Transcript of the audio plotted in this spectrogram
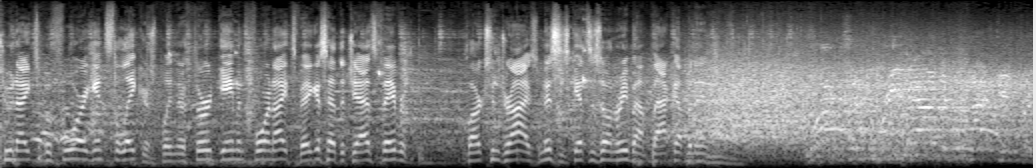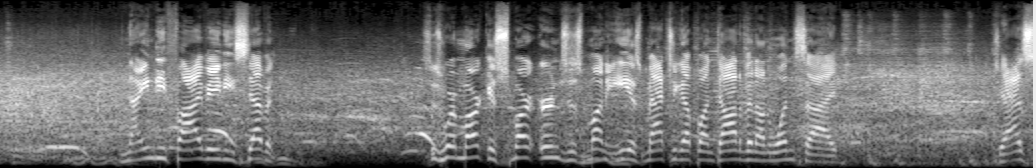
Two nights before against the Lakers, playing their third game in four nights. Vegas had the Jazz favored. Clarkson drives, misses, gets his own rebound, back up and in. 95 87. This is where Marcus Smart earns his money. He is matching up on Donovan on one side. Jazz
